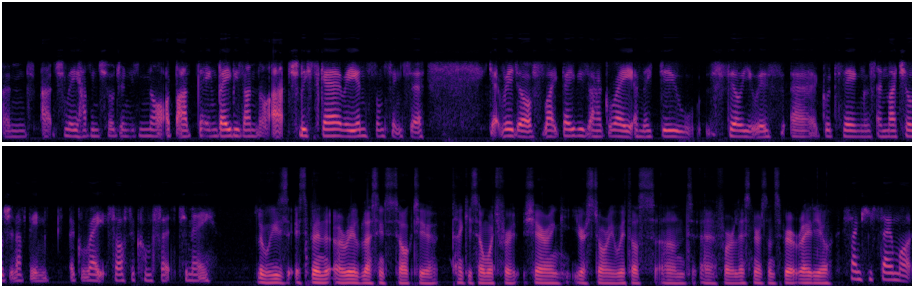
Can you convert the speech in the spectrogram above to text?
And actually having children is not a bad thing. Babies are not actually scary and something to get rid of. Like babies are great and they do fill you with uh, good things. And my children have been a great source of comfort to me Louise, it's been a real blessing to talk to you. Thank you so much for sharing your story with us and uh, for our listeners on Spirit Radio. Thank you so much.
